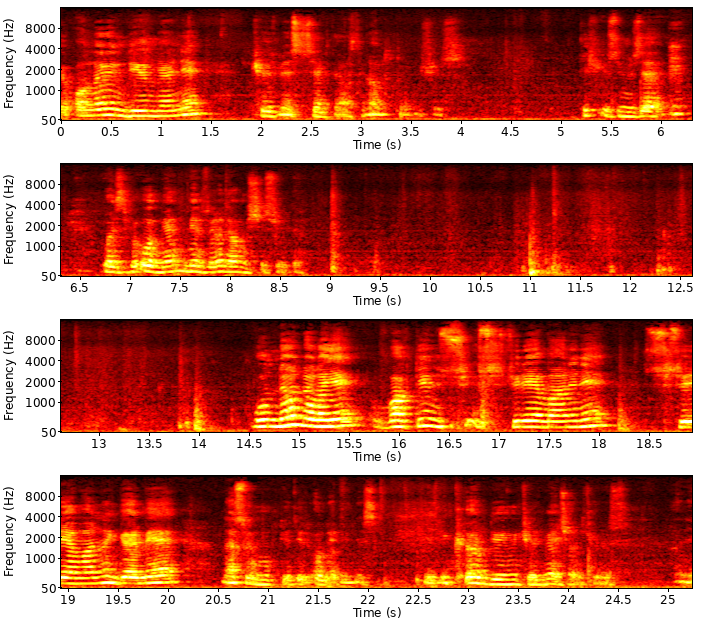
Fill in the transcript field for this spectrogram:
Ve onların düğümlerini çözme sevdasına tutulmuşuz. Hiç yüzümüze vazife olmayan mevzuna dalmışız şurada. Bundan dolayı vaktin Sü- Süleyman'ını Süleyman'ı görmeye nasıl muktedir olabiliriz? Biz bir kör düğümü çözmeye çalışıyoruz. Hani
